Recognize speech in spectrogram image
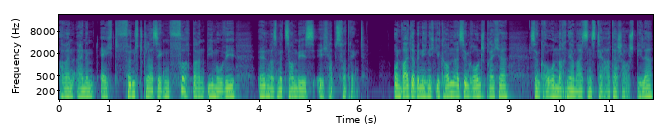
aber in einem echt fünftklassigen, furchtbaren B-Movie, irgendwas mit Zombies, ich hab's verdrängt. Und weiter bin ich nicht gekommen als Synchronsprecher. Synchron machen ja meistens Theaterschauspieler,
